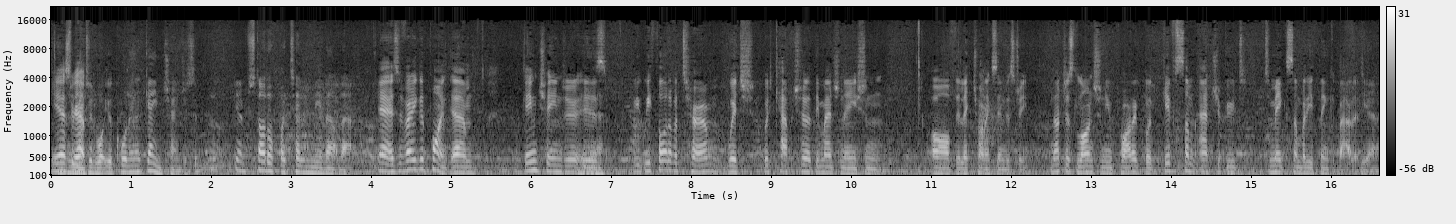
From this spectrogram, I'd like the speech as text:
Yes, we have. what you're calling a game changer. So, you know, start off by telling me about that. Yeah, it's a very good point. Um, game changer is. Yeah. We, we thought of a term which would capture the imagination of the electronics industry. Not just launch a new product, but give some attribute to make somebody think about it. Yeah.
